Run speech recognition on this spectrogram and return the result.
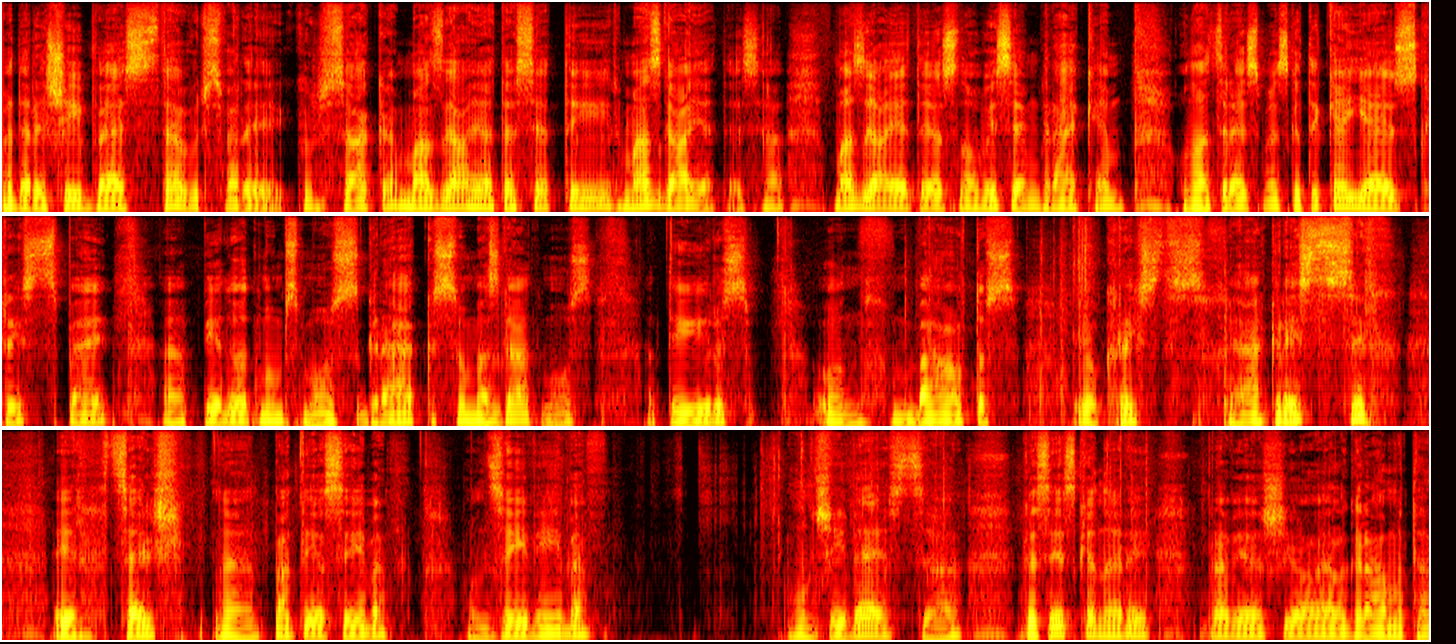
Bet arī šī vēsts tev ir svarīga, kurš saka, mazgājiet, esiet tīri, mazgājieties, ja? mazgājieties no visiem grēkiem un atcerēsimies, ka tikai Jēzus Kristus spēja uh, piedot mums mūsu grēkus un mazgāt mūsu tīrus un baltus, jo Kristus, ja? Kristus ir, ir ceļš, uh, patiesība un dzīvība, Un šī vēsts, jā, kas izskan arī praviešu Joēla grāmatā,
